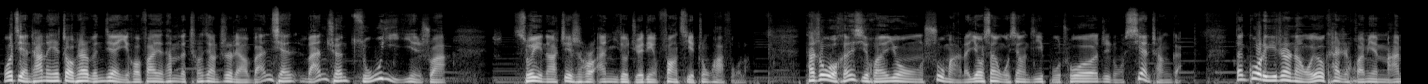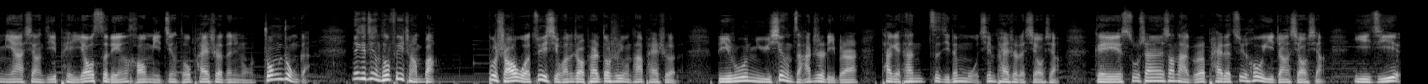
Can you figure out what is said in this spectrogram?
我检查那些照片文件以后，发现他们的成像质量完全完全足以印刷，所以呢，这时候安妮就决定放弃中画幅了。他说我很喜欢用数码的幺三五相机捕捉这种现场感，但过了一阵呢，我又开始怀念马米亚相机配幺四零毫米镜头拍摄的那种庄重感，那个镜头非常棒。不少我最喜欢的照片都是用它拍摄的，比如女性杂志里边他给他自己的母亲拍摄的肖像，给苏珊桑塔格拍的最后一张肖像，以及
